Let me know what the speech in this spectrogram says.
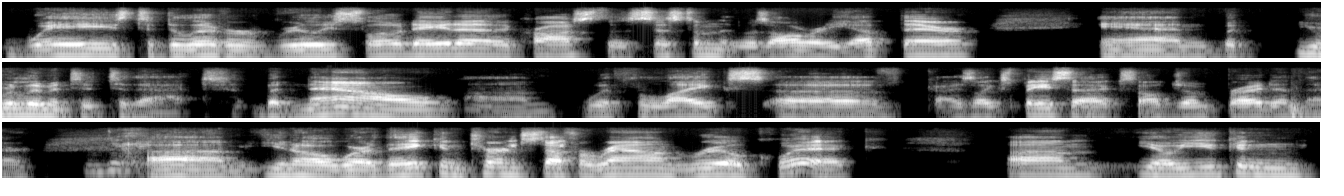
ways to deliver really slow data across the system that was already up there. And, but you were limited to that. But now, um, with the likes of guys like SpaceX, I'll jump right in there, um, you know, where they can turn stuff around real quick. Um, you know, you can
